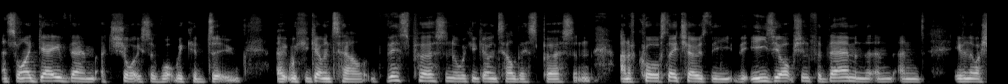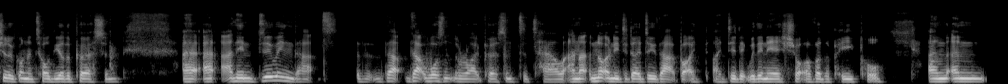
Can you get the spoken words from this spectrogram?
And so I gave them a choice of what we could do. Uh, we could go and tell this person, or we could go and tell this person. And of course, they chose the, the easy option for them. And, and, and even though I should have gone and told the other person. Uh, and in doing that, that that wasn't the right person to tell and not only did i do that but i, I did it within earshot of other people and and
